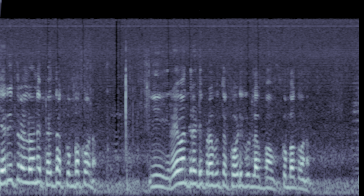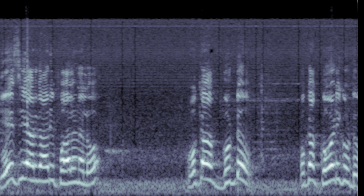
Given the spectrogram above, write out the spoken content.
చరిత్రలోనే పెద్ద కుంభకోణం. ఈ రేవంత్ రెడ్డి ప్రభుత్వ కోడిగుడ్ల కుంభకోణం. కేసీఆర్ గారి పాలనలో ఒక గుడ్డు ఒక కోడిగుడ్డు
